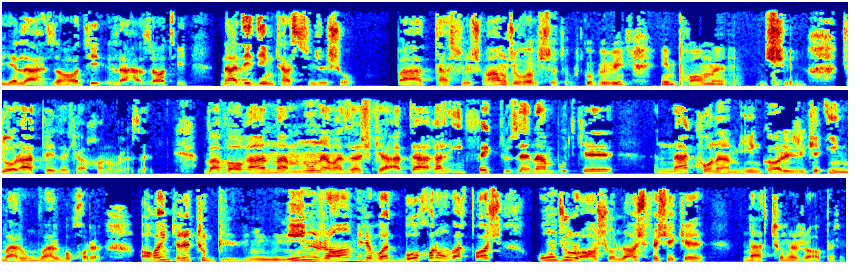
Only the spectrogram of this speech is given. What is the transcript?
یه لحظاتی لحظاتی ندیدیم تصویرشو. بعد تصویرشو همونجا وایستاده بود. گفت ببین این پامه چیه؟ جرأت پیدا کرد خانم رضوی. و واقعا ممنونم ازش که حداقل این فکر تو ذهنم بود که نکنم این کاری رو که این ور اون ور بخوره. آقا این داره تو مین راه میره باید بخوره اون وقت پاش اونجور آش و لاش بشه که نتونه راه بره.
